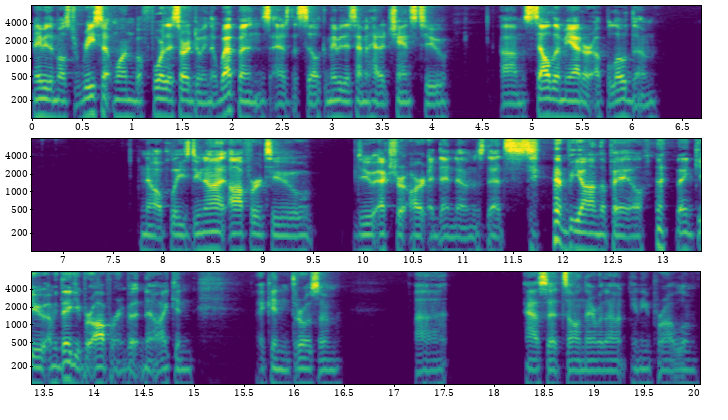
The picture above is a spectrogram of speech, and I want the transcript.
maybe the most recent one before they started doing the weapons as the silk. Maybe they just haven't had a chance to um, sell them yet or upload them. No, please do not offer to do extra art addendums. That's beyond the pale. thank you. I mean, thank you for offering, but no, I can, I can throw some uh, assets on there without any problem.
